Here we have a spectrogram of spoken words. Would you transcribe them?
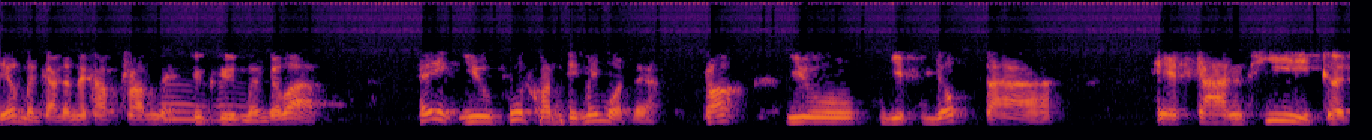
เยอะเหมือนกันนะครับทรัมป์เนี่ยอืมก็คือเหมือนกับว่าเฮ้ยยูพูดความจริงไม่หมดเนี่ย เพราะยูหยิบยกแต่เหตุการณ์ที่เกิด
